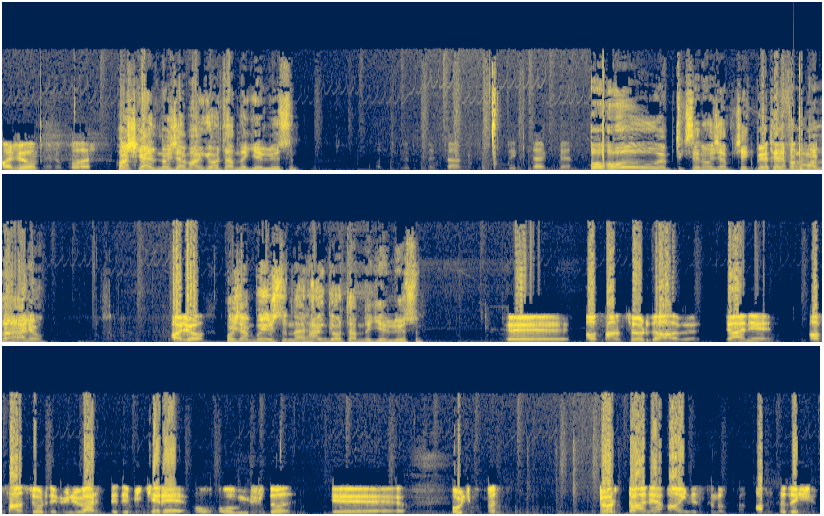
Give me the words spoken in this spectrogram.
Alo merhabalar. Hoş geldin hocam. Hangi ortamda geriliyorsun? Oho öptük seni hocam. Çekmiyor telefonum vallahi. Alo. Alo. Hocam buyursunlar. Hangi ortamda geriliyorsun? Ee, asansörde abi. Yani asansörde üniversitede bir kere o- olmuştu. Ee, hocamız dört tane aynı sınıftan arkadaşım.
